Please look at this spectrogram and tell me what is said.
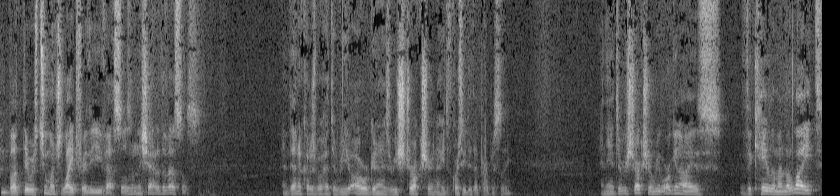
But there was too much light for the vessels, and they shattered the vessels. And then HaKadosh had to reorganize, restructure. Now, he, of course, he did that purposely. And they had to restructure and reorganize the kalim and the light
